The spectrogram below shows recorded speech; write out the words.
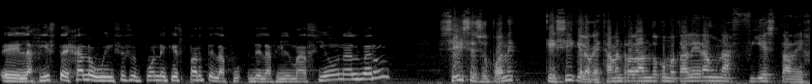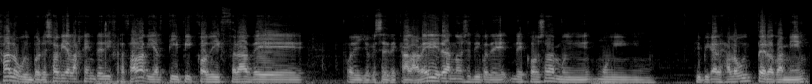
Eh, la fiesta de Halloween se supone que es parte de la, de la filmación, Álvaro. Sí, se supone que sí, que lo que estaban rodando como tal era una fiesta de Halloween, por eso había la gente disfrazada, había el típico disfraz de, pues yo que sé, de calavera, ¿no? Ese tipo de, cosas muy, muy típicas de Halloween, pero también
